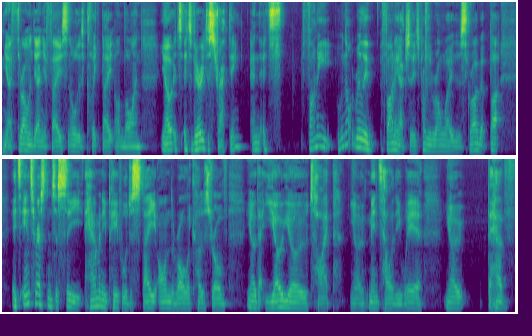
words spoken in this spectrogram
you know, throwing down your face and all this clickbait online. You know, it's it's very distracting and it's funny. Well, not really funny actually. It's probably the wrong way to describe it, but it's interesting to see how many people just stay on the roller coaster of, you know, that yo-yo type, you know, mentality where you know, they have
